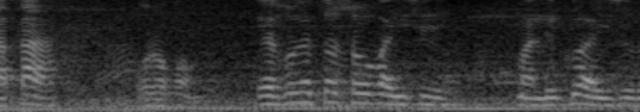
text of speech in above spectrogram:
রাখা ওরকম এর ফলে তো সব আইছে মালিকও আইছো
